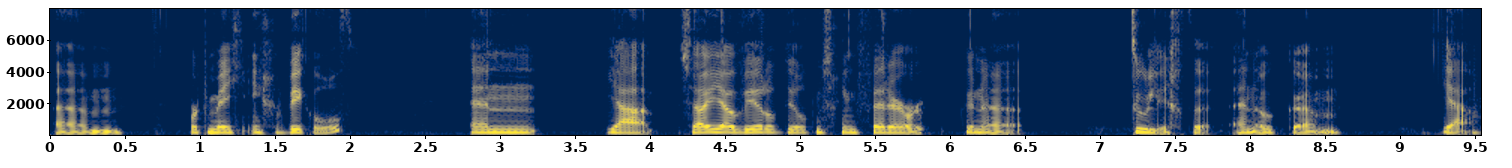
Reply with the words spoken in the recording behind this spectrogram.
um, wordt een beetje ingewikkeld. En ja, zou jouw wereldbeeld misschien verder kunnen toelichten? En ook, um, ja,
